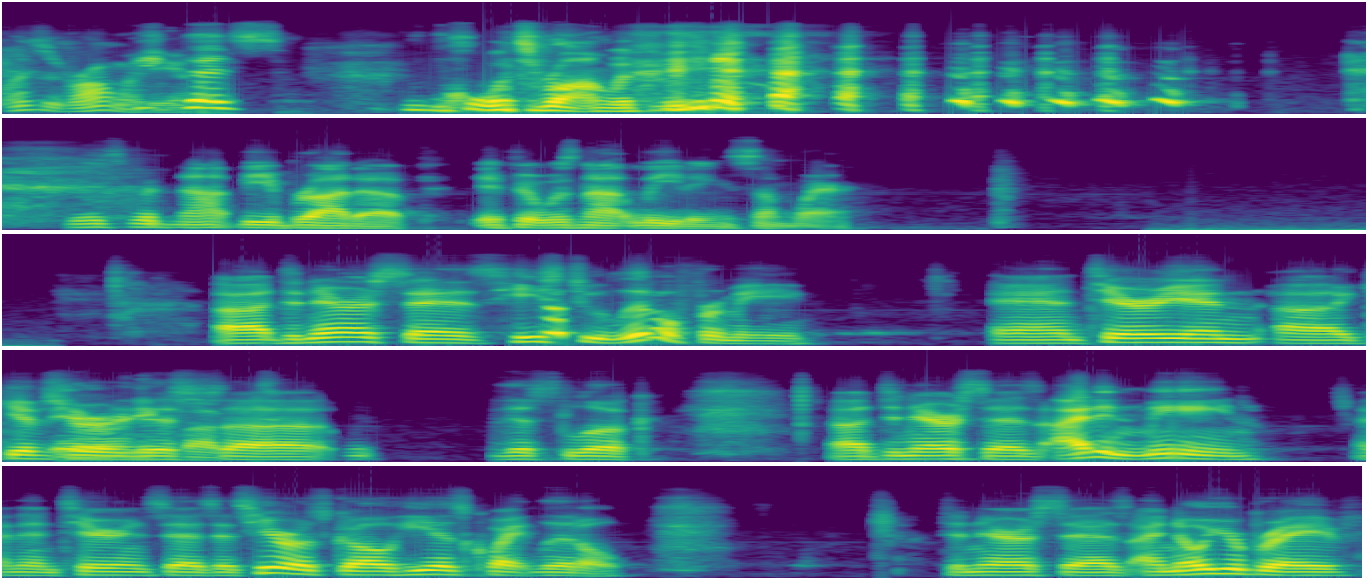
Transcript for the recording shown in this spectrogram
what is wrong with you? because what's wrong with me? this would not be brought up if it was not leading somewhere. Uh, Daenerys says, He's too little for me. And Tyrion uh, gives They her this uh, this look. Uh, Daenerys says, I didn't mean. And then Tyrion says, As heroes go, he is quite little. Daenerys says, I know you're brave.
